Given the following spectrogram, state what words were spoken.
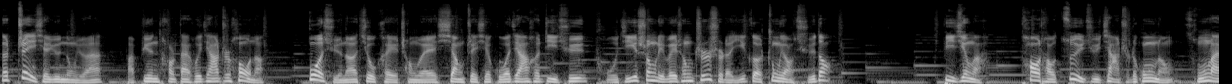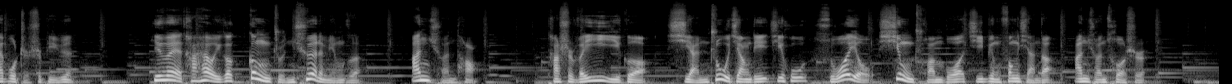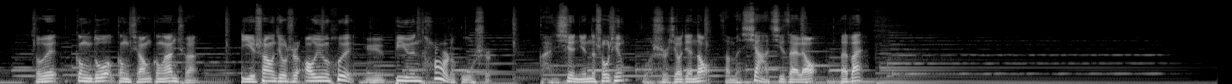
那这些运动员把避孕套带回家之后呢，或许呢就可以成为向这些国家和地区普及生理卫生知识的一个重要渠道。毕竟啊，套套最具价值的功能从来不只是避孕，因为它还有一个更准确的名字——安全套。它是唯一一个显著降低几乎所有性传播疾病风险的安全措施。所谓更多、更强、更安全。以上就是奥运会与避孕套的故事。感谢您的收听，我是小剪刀，咱们下期再聊，拜拜。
